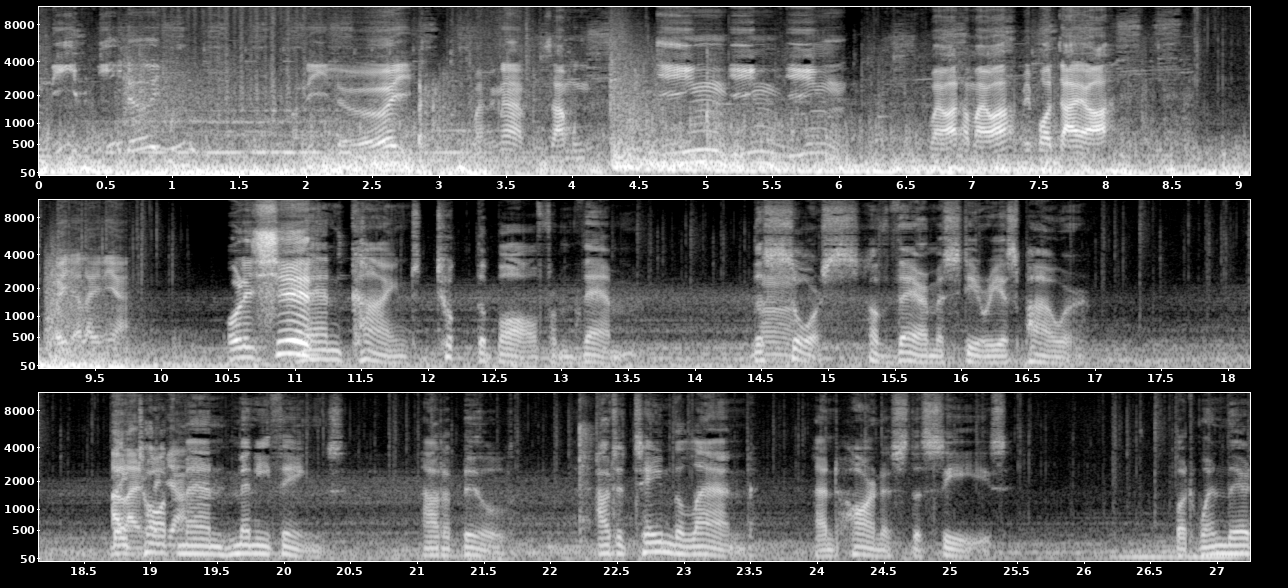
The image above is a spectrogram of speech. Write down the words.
มานี่มานี่เลยมึง นี่เลย มาข้างหน้าคุณซ้ำมึงยิงยิงยิงทำไมวะทำไมวะ ไม่พอใจเหรอ เฮ้ย อะไรเนี่ย Holy shit Mankind took the ball from them, the Uh. source of their mysterious power. I They like taught it, yeah. man many things how to build, how to tame the land, and harness the seas. But when their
